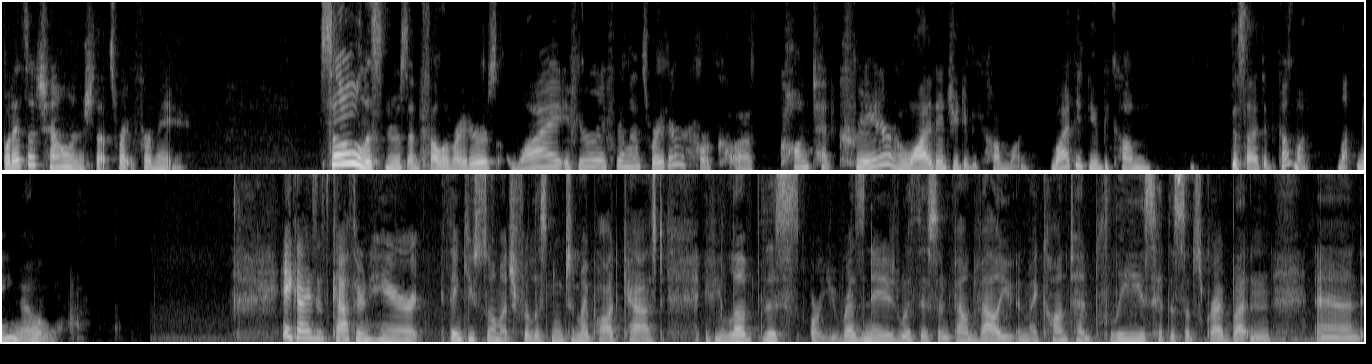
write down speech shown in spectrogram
but it's a challenge that's right for me. So, listeners and fellow writers, why, if you're a freelance writer or a uh, content creator, why did you become one? Why did you become decide to become one, let me know. Hey guys, it's Catherine here. Thank you so much for listening to my podcast. If you loved this or you resonated with this and found value in my content, please hit the subscribe button. And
